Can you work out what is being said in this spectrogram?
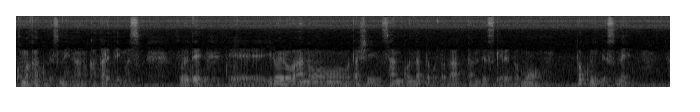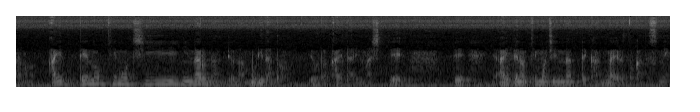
細かくですねあの書かれています。それで、えー、いろいろあの私参考になったことがあったんですけれども特にですねあの相手の気持ちになるなんていうのは無理だということが書いてありましてで相手の気持ちになって考えるとかですね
